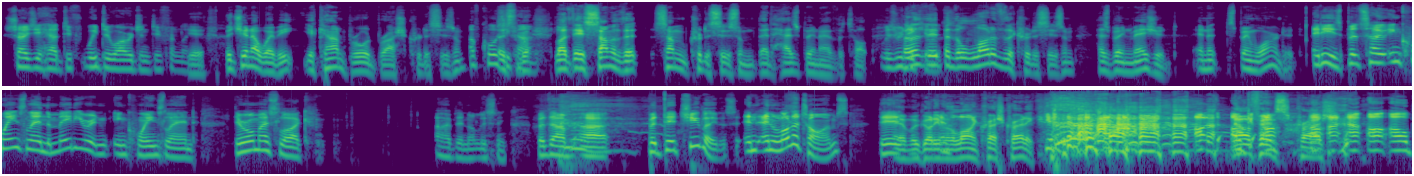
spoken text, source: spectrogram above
shows you how diff- we do Origin differently. yeah, but you know, Webby, you can't broad brush criticism. Of course you can't. Like there's some of that, some criticism that has been over the top. It was But, ridiculous. but a lot of the criticism has been measured and it's been warranted. It is, but so in Queensland, the media in, in Queensland, they're almost like I hope they're not listening, but um, uh, but they're cheerleaders, and and a lot of times they're. And we've got him on the line, Crash Craddock. I'll, I'll, offence, I'll, Crash. I'll, I'll,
